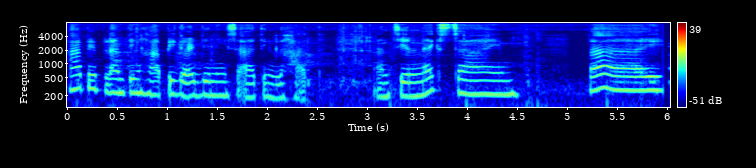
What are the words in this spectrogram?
Happy planting, happy gardening sa ating lahat. Until next time. Bye!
